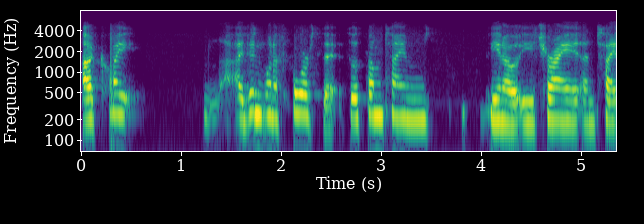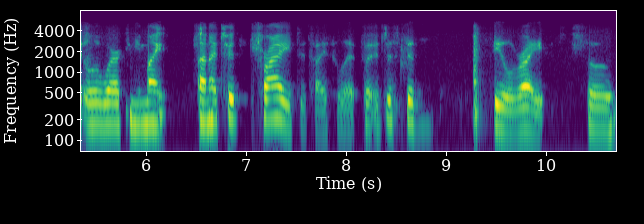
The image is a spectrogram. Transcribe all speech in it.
I quite. I didn't want to force it. So sometimes, you know, you try and title a work, and you might, and I should try to title it, but it just didn't feel right. So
